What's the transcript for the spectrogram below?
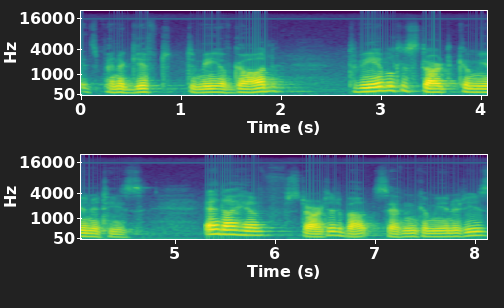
it's been a gift to me of God, to be able to start communities. And I have started about seven communities,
